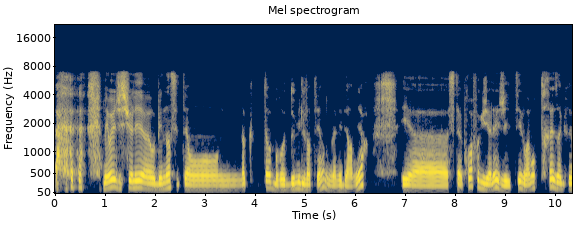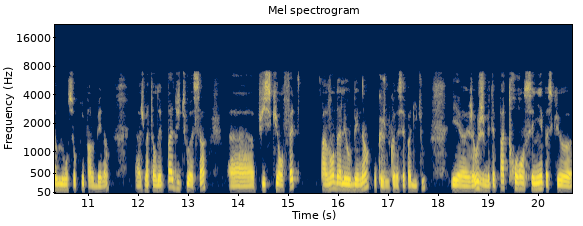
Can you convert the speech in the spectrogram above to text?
Mais oui, j'y suis allé au Bénin. C'était en octobre 2021, donc l'année dernière. Et c'était la première fois que j'y allais. J'ai été vraiment très agréablement surpris par le Bénin. je m'attendais pas du tout à ça, puisque en fait, avant d'aller au Bénin, que je ne connaissais pas du tout. Et euh, j'avoue, je m'étais pas trop renseigné parce que euh,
